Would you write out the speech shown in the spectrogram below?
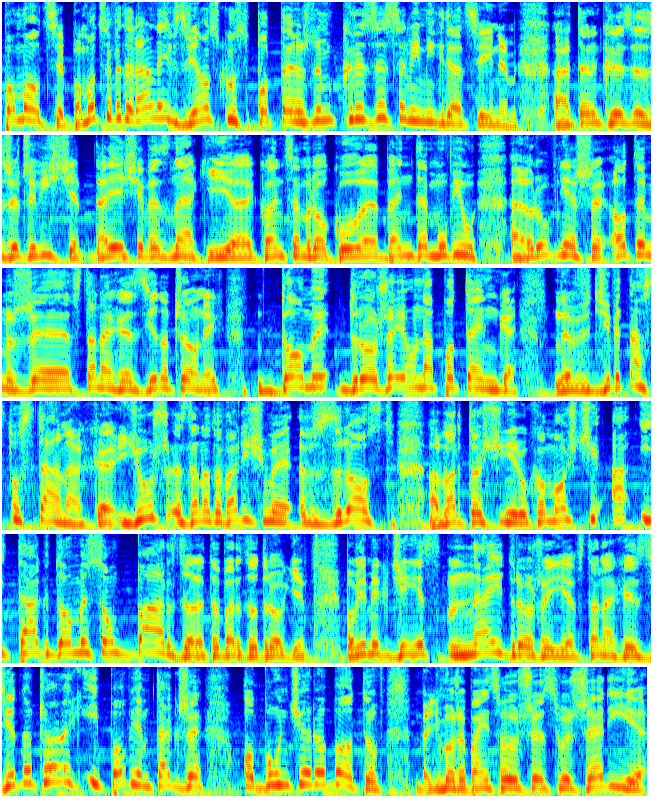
pomocy. Pomocy federalnej w związku z potężnym kryzysem imigracyjnym. Ten kryzys rzeczywiście daje się we znaki. E, końcem roku e, będę mówił również o tym, że w Stanach Zjednoczonych domy drożeją na potęgę. W 19 stanach już zanotowaliśmy wzrost wartości nieruchomości, a i tak domy są bardzo, ale to bardzo drogie. Powiemy, gdzie jest najdrożej w Stanach Zjednoczonych i powiem także o buncie robotów. Być może Państwo już słyszeli, e,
